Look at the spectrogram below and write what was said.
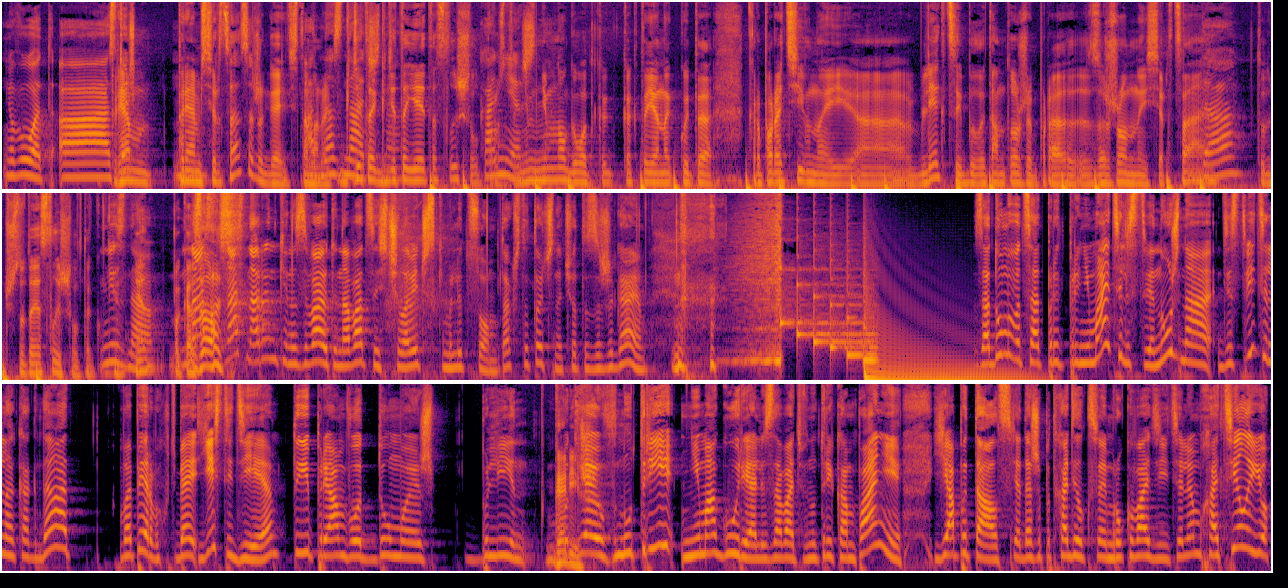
Вот. А прям, прям сердца зажигаете, Тамара? Где-то, где-то я это слышал. Конечно. Просто. Немного вот как- как-то я на какой-то корпоративной э, лекции был, и там тоже про зажженные сердца. Да. Тут что-то я слышал такое. Не знаю. Нет? Показалось? Нас, нас на рынке называют инновации с человеческим лицом, так что точно что-то зажигаем. Задумываться о предпринимательстве нужно действительно, когда во-первых, у тебя есть идея, ты прям вот думаешь, блин, Горишь. вот я ее внутри не могу реализовать внутри компании. Я пытался, я даже подходил к своим руководителям, хотел ее,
